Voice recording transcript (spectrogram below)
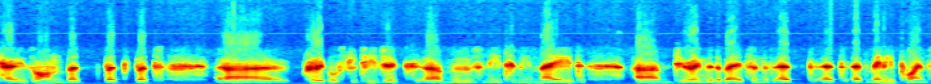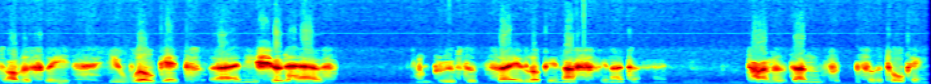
carries on, but but but uh, critical strategic uh, moves need to be made um, during the debates, and at, at, at many points, obviously, you will get uh, and you should have groups that say, "Look, enough. You know, t- time is done for, for the talking.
